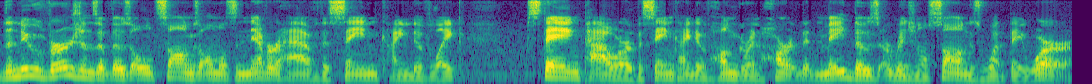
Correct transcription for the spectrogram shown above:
the new versions of those old songs almost never have the same kind of like staying power, the same kind of hunger and heart that made those original songs what they were.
